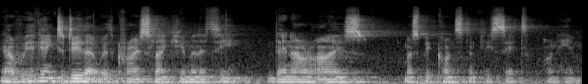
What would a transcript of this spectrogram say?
Now, if we're going to do that with Christ like humility, then our eyes must be constantly set on Him.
